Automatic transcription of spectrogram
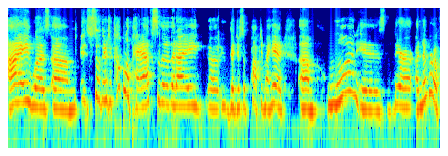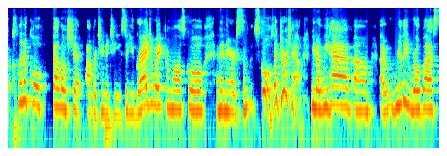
I was, um, so there's a couple of paths that, that I, uh, that just popped in my head. Um, one is there are a number of clinical fellowship opportunities. So you graduate from law school, and then there are some schools like Georgetown. You know, we have um, a really robust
